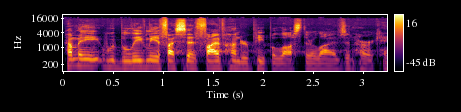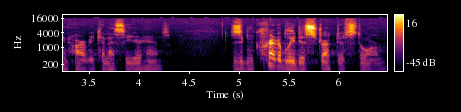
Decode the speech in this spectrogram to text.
How many would believe me if I said 500 people lost their lives in Hurricane Harvey? Can I see your hands? It was an incredibly destructive storm.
